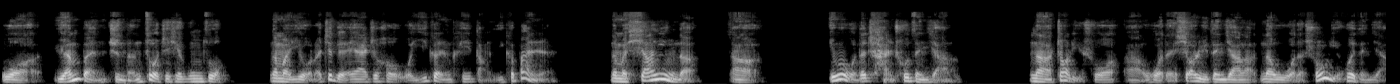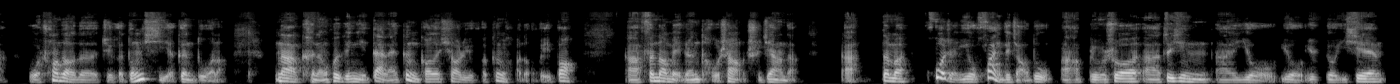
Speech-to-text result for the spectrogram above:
我原本只能做这些工作，那么有了这个 AI 之后，我一个人可以挡一个半人。那么相应的啊，因为我的产出增加了。那照理说啊，我的效率增加了，那我的收入也会增加，我创造的这个东西也更多了，那可能会给你带来更高的效率和更好的回报，啊，分到每个人头上是这样的啊。那么或者你又换一个角度啊，比如说啊，最近啊有有有有一些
